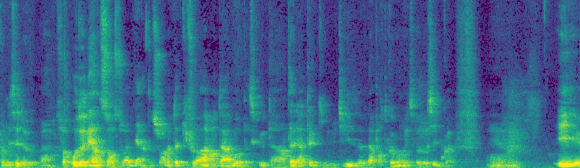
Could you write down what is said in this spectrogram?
qu'on essaie de soit redonner un sens, soit dire attention, peut-être qu'il faudra inventer un mot parce que tu as un tel et un tel qui l'utilise n'importe comment et c'est pas possible. Quoi. Euh, et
